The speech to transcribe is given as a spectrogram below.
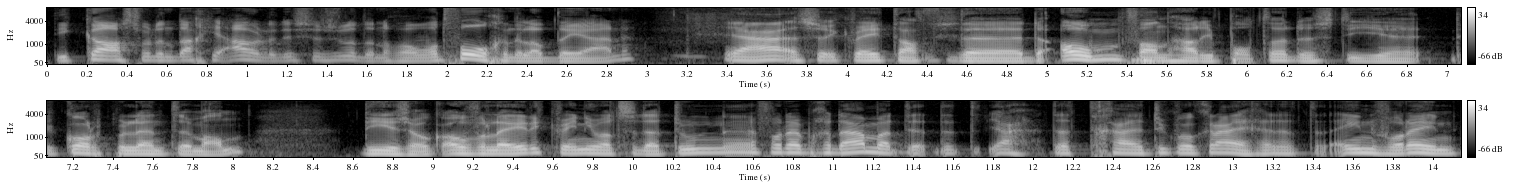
die cast wordt een dagje ouder, dus er zullen er nog wel wat volgen in de loop der jaren. Ja, dus ik weet dat de, de oom van Harry Potter, dus die, eh, de corpulente man, die is ook overleden. Ik weet niet wat ze daar toen eh, voor hebben gedaan, maar dat, dat- ja, dat ga je natuurlijk wel krijgen. Dat één voor één.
